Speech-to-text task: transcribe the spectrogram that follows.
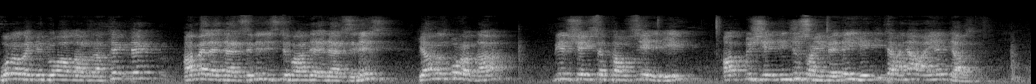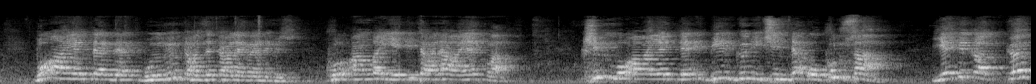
Buradaki dualardan tek tek amel edersiniz, istifade edersiniz. Yalnız burada bir şey size tavsiye edeyim. 67. sayfada 7 tane ayet yazdım. Bu ayetlerde buyuruyor ki Hz. Ali Efendimiz Kur'an'da 7 tane ayet var. Kim bu ayetleri bir gün içinde okursa yedi kat gök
